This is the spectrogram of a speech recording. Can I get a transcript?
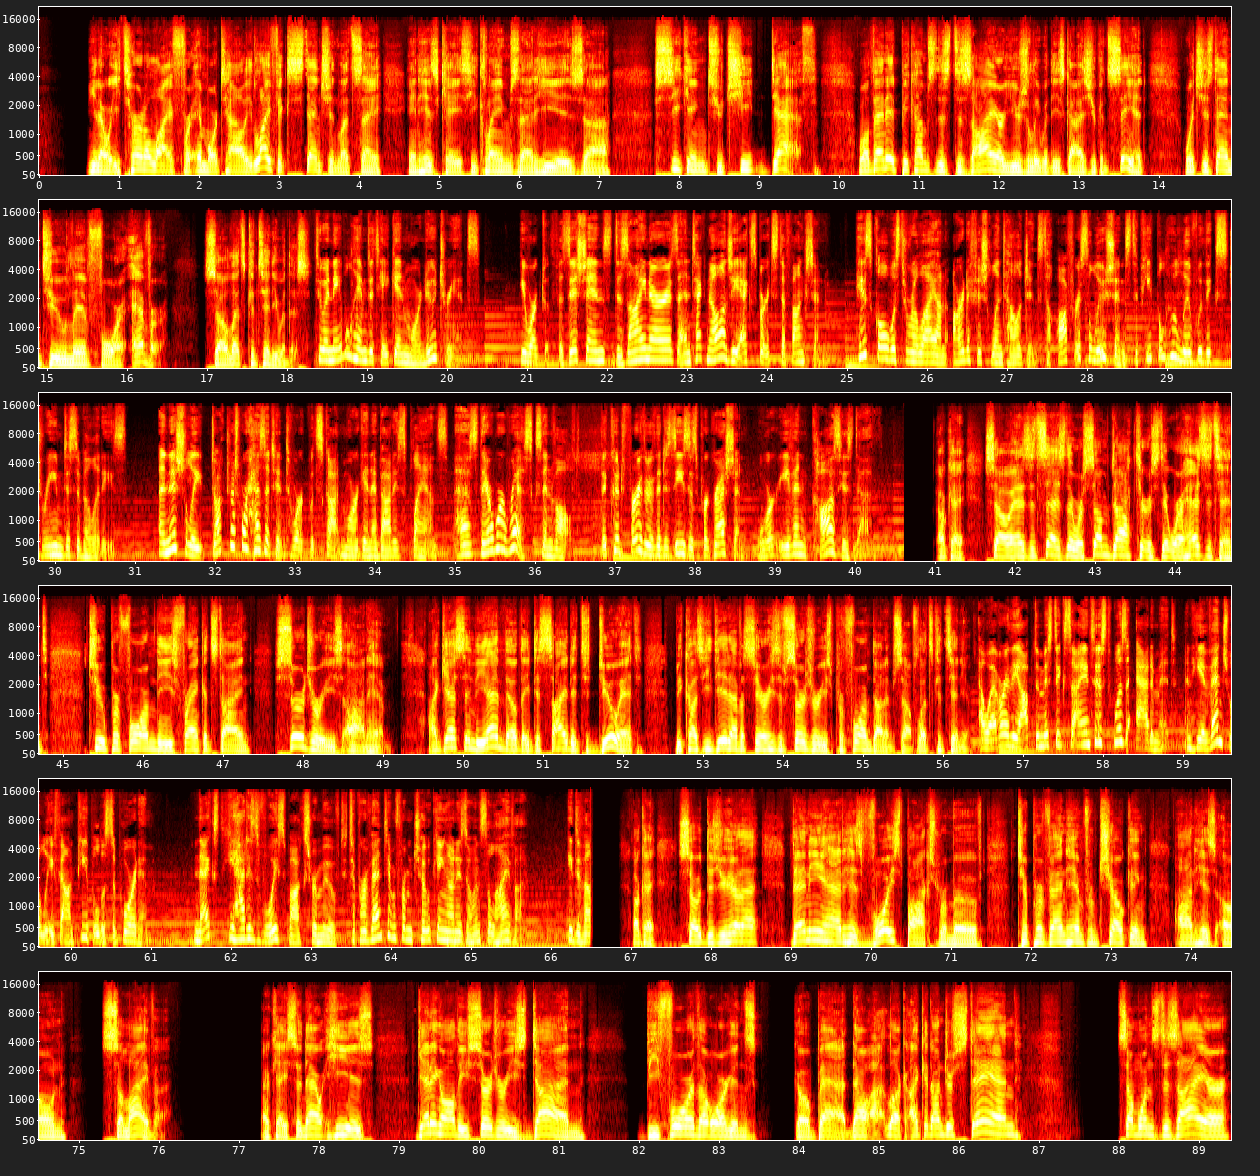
you know, eternal life for immortality, life extension, let's say. In his case, he claims that he is uh, seeking to cheat death. Well, then it becomes this desire, usually with these guys, you can see it, which is then to live forever. So let's continue with this. To enable him to take in more nutrients. He worked with physicians, designers, and technology experts to function. His goal was to rely on artificial intelligence to offer solutions to people who live with extreme disabilities. Initially, doctors were hesitant to work with Scott Morgan about his plans, as there were risks involved that could further the disease's progression or even cause his death. Okay, so as it says, there were some doctors that were hesitant to perform these Frankenstein surgeries on him. I guess in the end, though, they decided to do it because he did have a series of surgeries performed on himself. Let's continue. However, the optimistic scientist was adamant, and he eventually found people to support him. Next, he had his voice box removed to prevent him from choking on his own saliva. He developed Okay, so did you hear that? Then he had his voice box removed to prevent him from choking on his own saliva. Okay, so now he is getting all these surgeries done before the organs go bad. Now, look, I could understand someone's desire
